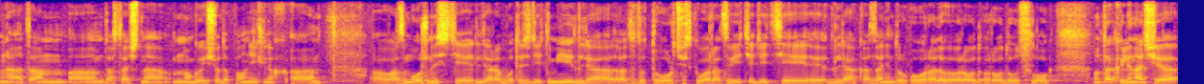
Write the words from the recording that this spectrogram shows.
а, там а, достаточно много еще дополнительных возможностей для работы с детьми, для творческого развития детей, для оказания другого рода, услуг. Но так или иначе,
